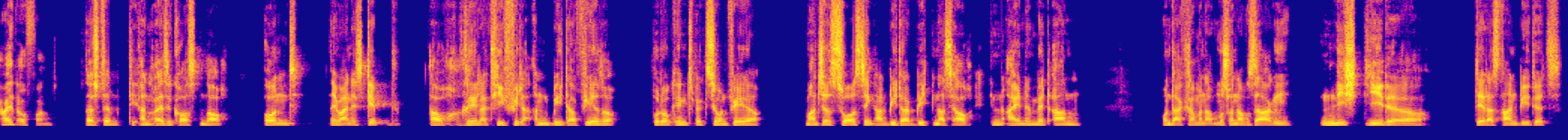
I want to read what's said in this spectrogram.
Zeitaufwand. Das stimmt, die Anreisekosten auch. Und ich meine, es gibt auch relativ viele Anbieter für so Produktinspektion für manche Sourcing-Anbieter bieten das ja auch in einem mit an. Und da kann man, muss man auch sagen, nicht jeder, der das anbietet,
